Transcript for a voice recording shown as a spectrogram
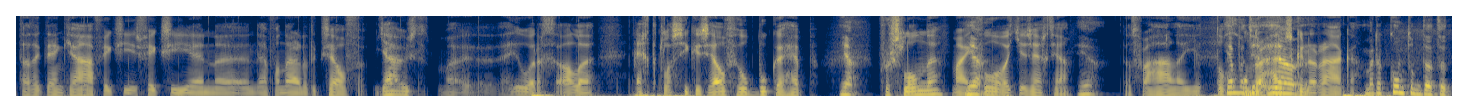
dat ik denk, ja, fictie is fictie. En, eh, en vandaar dat ik zelf juist maar, eh, heel erg alle echt klassieke zelfhulpboeken heb Ja, verslonden. Maar ik voel wat je zegt, ja. ja. Dat verhalen je toch Ja, want, onderhuis ja, kunnen raken. Maar dat komt omdat, het,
